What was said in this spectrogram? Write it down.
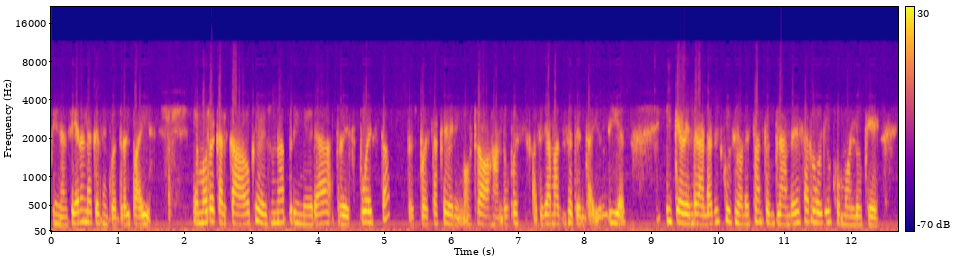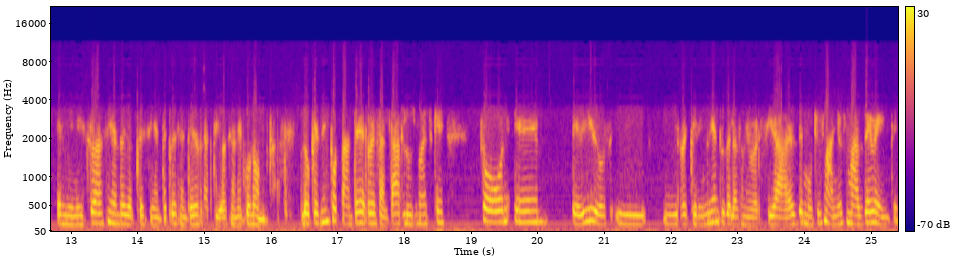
financiera en la que se encuentra el país. Hemos recalcado que es una primera respuesta respuesta que venimos trabajando pues hace ya más de 71 días y que vendrán las discusiones tanto en plan de desarrollo como en lo que el ministro de Hacienda y el presidente presente de reactivación económica. Lo que es importante resaltar, Luzma, es que son eh, pedidos y, y requerimientos de las universidades de muchos años, más de 20,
